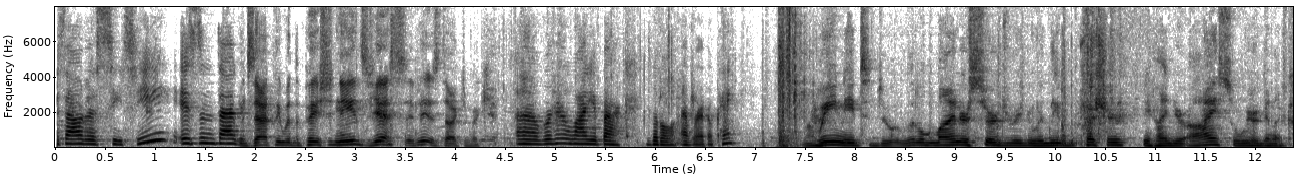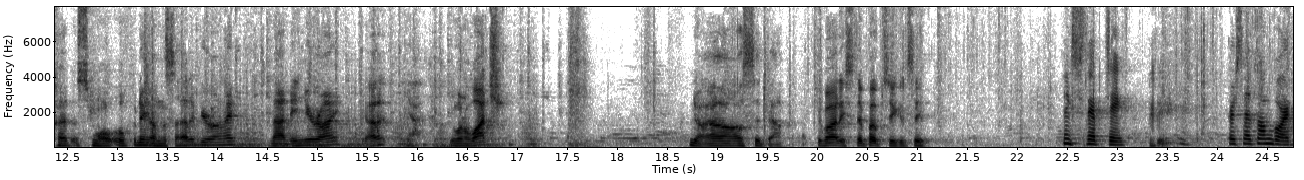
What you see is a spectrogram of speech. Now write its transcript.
Without a CT, isn't that? Exactly what the patient needs? Yes, it is, Dr. McKay. Uh, we're gonna lie you back, little Everett. Okay? We need to do a little minor surgery to relieve the pressure behind your eye. So we're going to cut a small opening on the side of your eye, not in your eye. Got it? Yeah. You want to watch? No, I'll, I'll sit down. Your body, step up so you can see. Thanks for the update. First head's on board.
